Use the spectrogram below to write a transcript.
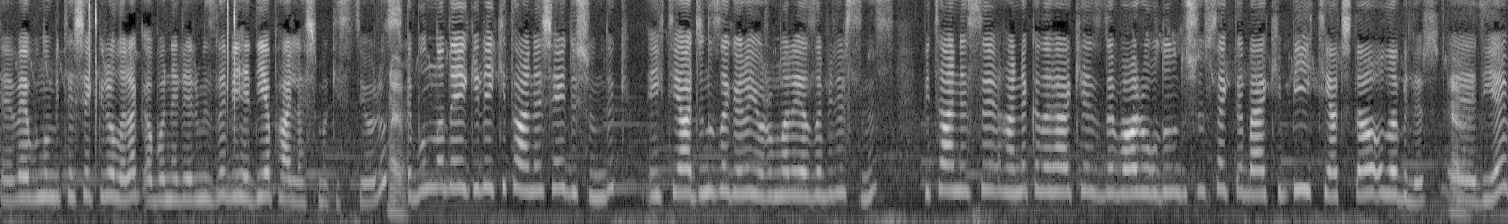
E, ve bunun bir teşekkür olarak abonelerimizle bir hediye paylaşmak istiyoruz. Evet. E, Bununla da ilgili iki tane şey düşündük. İhtiyacınıza göre yorumlara yazabilirsiniz. Bir tanesi her ne kadar herkeste var olduğunu düşünsek de belki bir ihtiyaç daha olabilir e, Evet. diye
